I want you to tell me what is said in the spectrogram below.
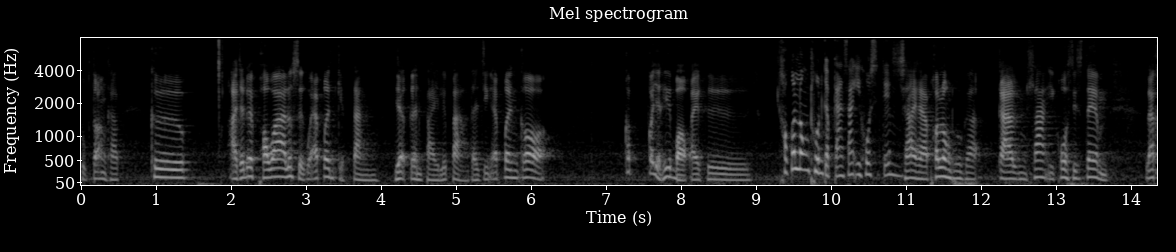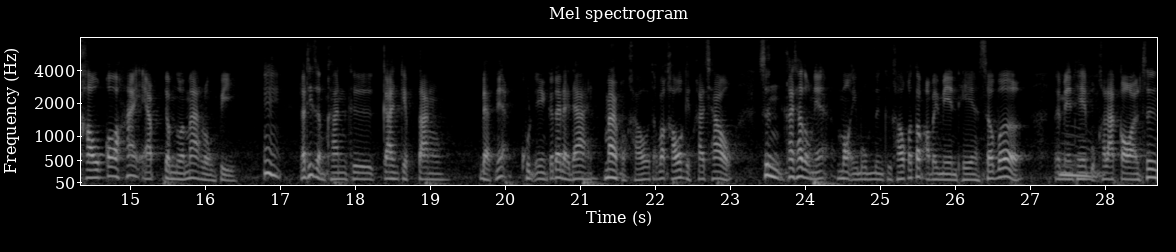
ถูกต้องครับ คืออาจจะด้วยเพราะว่ารู้สึกว่า Apple เก็บตังค์เยอะเกินไปหรือเปล่า แต่จริง Apple ก็ก็ก็อย่างที่บอกไปคือเขาก็ลงทุนกับการสร้างอีโค y ิสเต็มใช่ครับเขาลงทุนกับการสร้าง Ecosystem และเขาก็ให้แอปจำนวนมากลงฟรีอืมและที่สำคัญคือการเก็บตังค์แบบเนี้ยคุณเองก็ได้รายได้ มากกว่าเขา แต่ว่าเขาก็เก็บค่าเช่า ซึ่งค่าเช่าตรงเนี้ยมองอีกมุมหนึ่งคือเขาก็ต้องเอาไป maintain เซิร์ฟเวอร์ไป maintain บุคลากร ซึ่ง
